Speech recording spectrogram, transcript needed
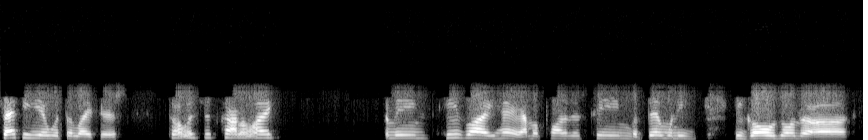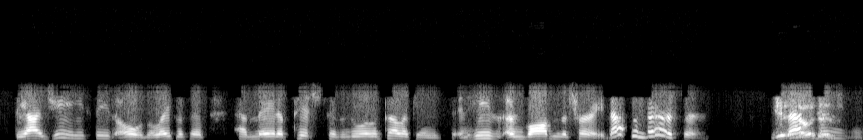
Second year with the Lakers. So it's just kind of like, I mean, he's like, hey, I'm a part of this team. But then when he he goes on the uh, the IG, he sees, oh, the Lakers have have made a pitch to the New Orleans Pelicans, and he's involved in the trade. That's embarrassing Yeah, no, that's is. em-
